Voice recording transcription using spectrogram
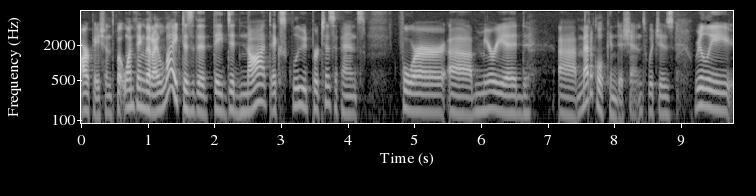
our patients. But one thing that I liked is that they did not exclude participants for uh, myriad. Uh, medical conditions, which is really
